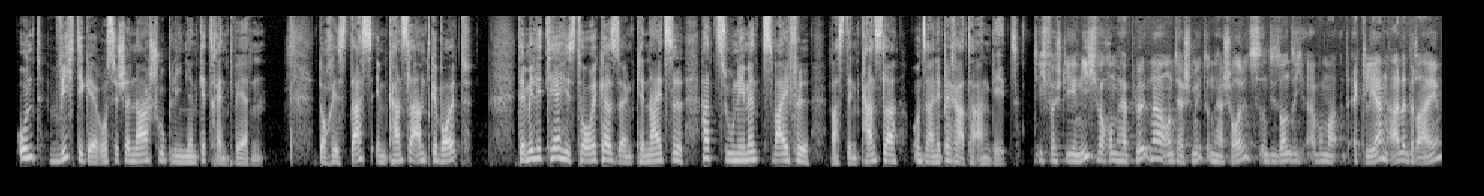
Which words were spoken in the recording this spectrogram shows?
und wichtige russische Nachschublinien getrennt werden. Doch ist das im Kanzleramt gewollt? Der Militärhistoriker Sönke Neitzel hat zunehmend Zweifel, was den Kanzler und seine Berater angeht. Ich verstehe nicht, warum Herr Plötner und Herr Schmidt und Herr Scholz, und die sollen sich einfach mal erklären, alle drei,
